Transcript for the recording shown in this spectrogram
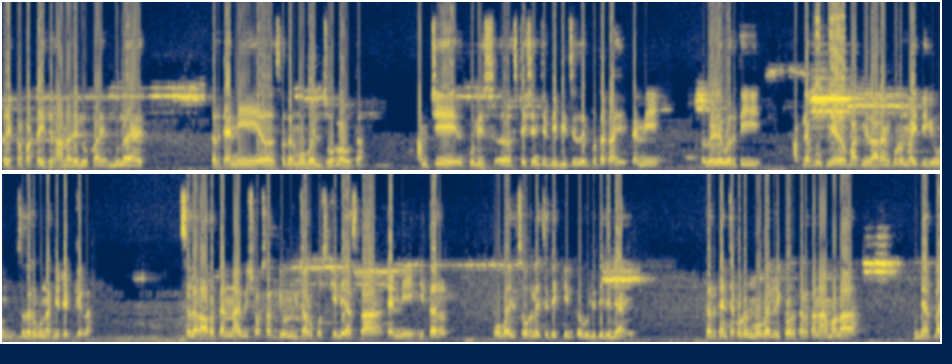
कलेक्टर पट्टा इथे राहणारे लोक आहे मुलं आहेत. तर त्यांनी सदर मोबाईल चोरला होता. आमचे पोलीस स्टेशनचे डीबीचे जे पथक आहे त्यांनी वेळेवरती आपल्या गोपनीय बातमीदारांकडून माहिती घेऊन सदर गुन्हा डिटेक्ट केला. सदर आरोप्यांना विश्वासात घेऊन विचारपूस केली असता त्यांनी इतर मोबाईल चोरल्याचे देखील कबुली दिलेली आहे. तर त्यांच्याकडून मोबाईल रिकवर करताना आम्हाला पुण्यातला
